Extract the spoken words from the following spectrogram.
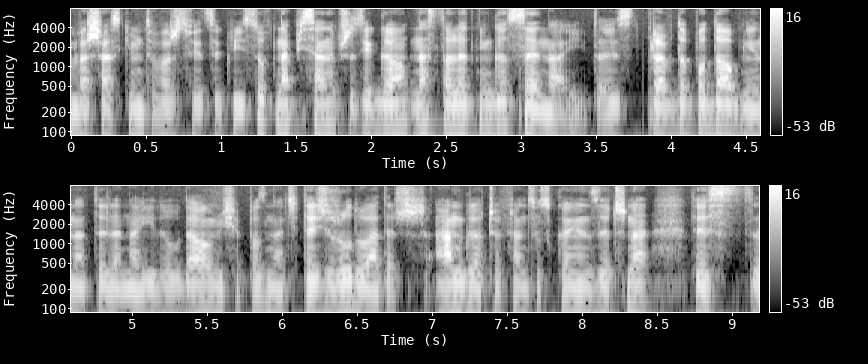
w Warszawskim Towarzystwie Cyklistów, napisany przez jego nastoletniego syna. I to jest prawdopodobnie na tyle, na ile udało mi się poznać te źródła, też anglo- czy francuskojęzyczne. To jest y,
